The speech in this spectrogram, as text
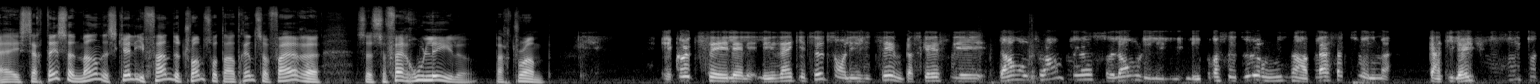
Et certains se demandent est-ce que les de Trump sont en train de se faire, euh, se, faire rouler par Trump? Écoute, les, inquiétudes sont légitimes parce que c'est Donald Trump, selon les, procédures mises en place actuellement, quand il a utilisé toutes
